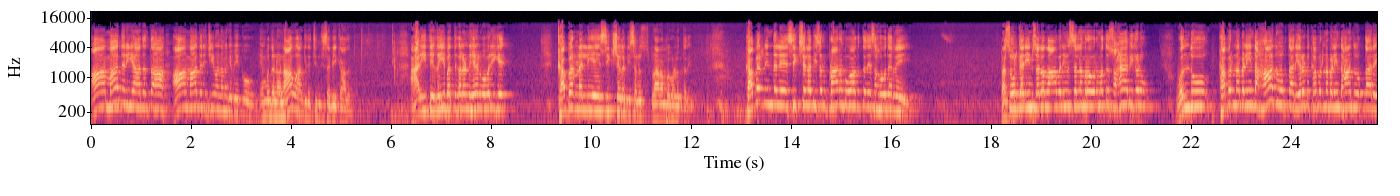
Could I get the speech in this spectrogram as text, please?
ಆ ಮಾದರಿಯಾದಂತಹ ಆ ಮಾದರಿ ಜೀವನ ನಮಗೆ ಬೇಕು ಎಂಬುದನ್ನು ನಾವು ಆಗಿದೆ ಚಿಂತಿಸಬೇಕಾದದ್ದು. ಆ ರೀತಿ ಕೈಬತ್ತುಗಳನ್ನು ಹೇಳುವವರಿಗೆ ಖಬರ್ನಲ್ಲಿಯೇ ಶಿಕ್ಷೆ ಲಭಿಸಲು ಪ್ರಾರಂಭಗೊಳ್ಳುತ್ತದೆ. ಖಬರ್ನಿಂದಲೇ ಶಿಕ್ಷೆ ಲಭಿಸಲು ಪ್ರಾರಂಭವಾಗುತ್ತದೆ ಸಹೋದರರೇ. ರಸೂಲ್ ಕರೀಂ ಸಲ್ಲಲ್ಲಾಹು ಅಲೈಹಿ ವಸಲ್ಲಂರವರು ಮತ್ತು ಸಹಾಬಿಗಳು ಒಂದು ಖಬರ್ನ ಬಳಿಯಿಂದ ಹಾದು ಹೋಗ್ತಾರೆ, ಎರಡು ಖಬರ್ನ ಬಳಿಯಿಂದ ಹಾದು ಹೋಗ್ತಾರೆ.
